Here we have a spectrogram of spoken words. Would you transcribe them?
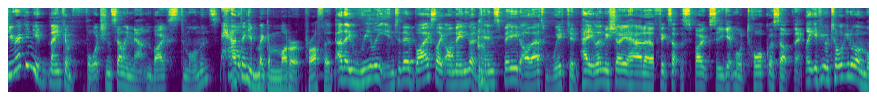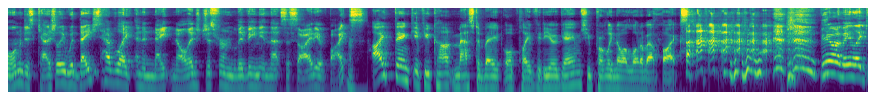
Do you reckon you'd make a fortune selling mountain bikes to Mormons? How I think you'd make a moderate profit. Are they really into their bikes? Like, oh man, you got a 10 speed? Oh, that's wicked. Hey, let me show you how to fix up the spokes so you get more torque or something. Like, if you were talking to a Mormon just casually, would they just have like an innate knowledge just from living in that society of bikes? I think if you can't masturbate or play video games, you probably know a lot about bikes. But you know what I mean? Like,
